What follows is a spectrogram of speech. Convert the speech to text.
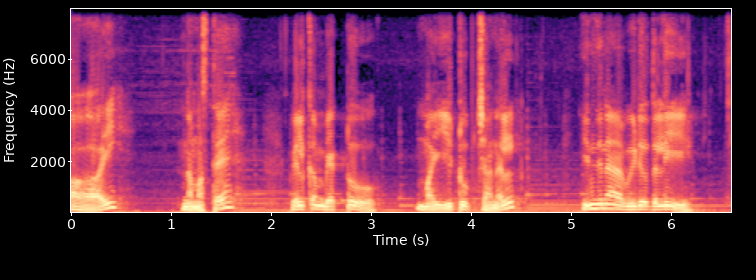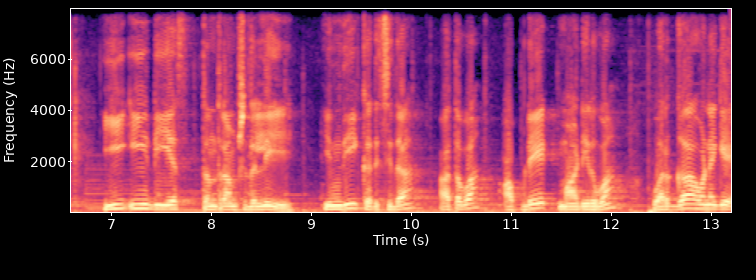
ಹಾಯ್, ನಮಸ್ತೆ. Welcome back to my YouTube channel ಇಂದಿನ ವಿಡಿಯೋದಲ್ಲಿ ಇ ಇ ಡಿ ಎಸ್ ತಂತ್ರಾಂಶದಲ್ಲಿ ಹಿಂದೀಕರಿಸಿದ ಅಥವಾ ಅಪ್ಡೇಟ್ ಮಾಡಿರುವ ವರ್ಗಾವಣೆಗೆ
